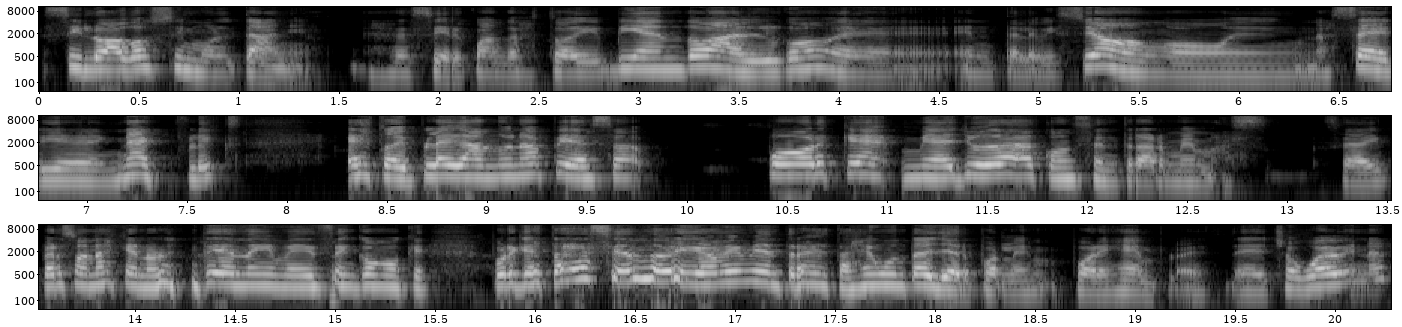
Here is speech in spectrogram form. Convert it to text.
si lo hago simultáneo. Es decir, cuando estoy viendo algo eh, en televisión o en una serie en Netflix, estoy plegando una pieza porque me ayuda a concentrarme más. O sea, hay personas que no lo entienden y me dicen como que, ¿por qué estás haciendo origami mientras estás en un taller, por, ejemplo? He hecho webinar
